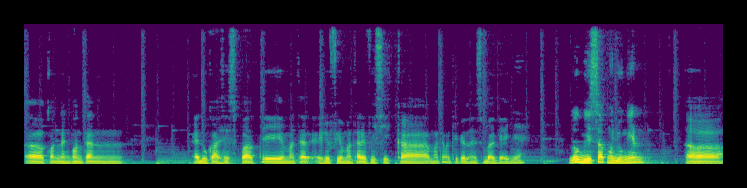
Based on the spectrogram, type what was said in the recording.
uh, konten-konten edukasi seperti materi review materi fisika, matematika dan sebagainya, lu bisa kunjungin uh,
